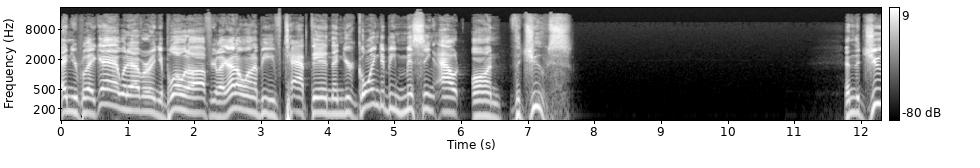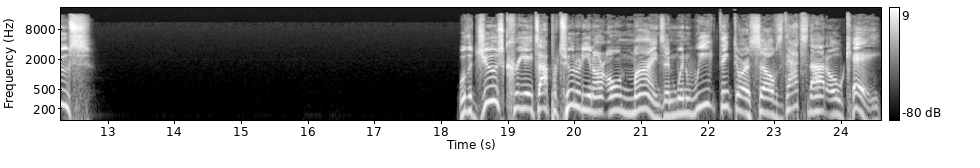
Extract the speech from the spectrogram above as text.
and you're like, yeah, whatever, and you blow it off, you're like, I don't want to be tapped in, then you're going to be missing out on the juice. And the juice Well, the juice creates opportunity in our own minds. And when we think to ourselves, that's not okay,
